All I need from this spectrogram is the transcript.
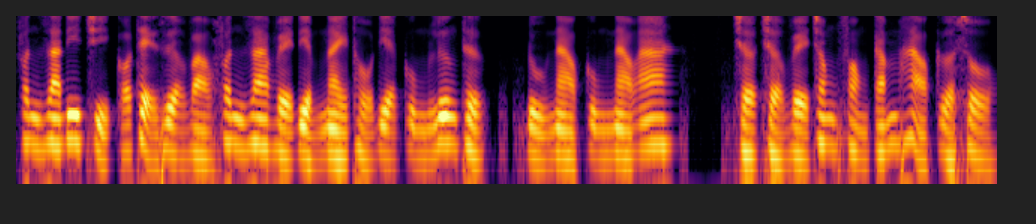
phân ra đi chỉ có thể dựa vào phân ra về điểm này thổ địa cùng lương thực, đủ nào cùng nào a. Chờ trở về trong phòng cắm hảo cửa sổ,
